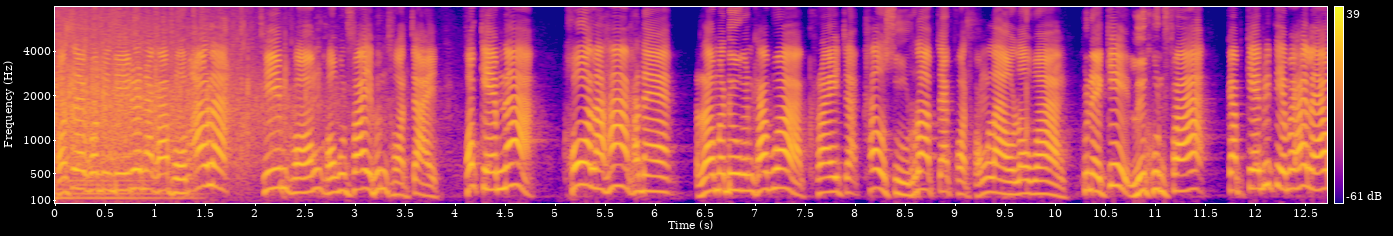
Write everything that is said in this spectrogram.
ขอแสดงความยินดีด้วยนะครับผมเอาล่ะ ทีมของของคุณฟ้าอย่าเพิ่งถอดใจ เพราะเกมหน้าข้อละ 5 คะแนน เรามาดูกันครับว่าใครจะเข้าสู่รอบแจ็คพอตของเราระหว่าง คุณเอกกี้หรือคุณฟ้ากับเกมที่เตรียมไว้ให้แล้ว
